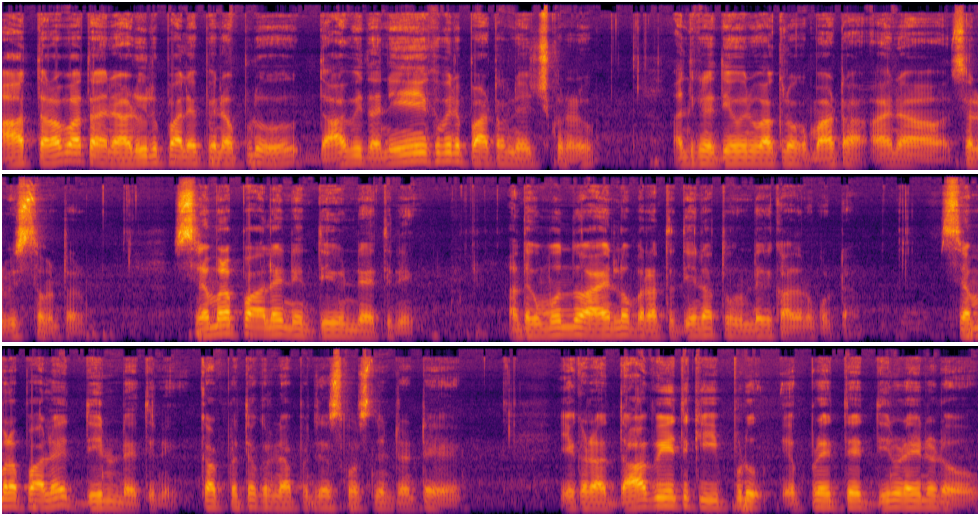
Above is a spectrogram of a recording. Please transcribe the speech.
ఆ తర్వాత ఆయన అడవులు పాలైపోయినప్పుడు దావిది అనేకమైన పాటలు నేర్చుకున్నాడు. అందుకని దేవుని వాకిలో ఒక మాట ఆయన సెలవిస్తూ ఉంటారు. శ్రమల పాలే నేను దేవుడిని తిని అంతకుముందు ఆయనలో మరి అంత దీనత్వం ఉండేది కాదనుకుంటా. శ్రమల పాలే దీనుండే తిని కాబట్టి ప్రతి ఒక్కరు జ్ఞాపకం చేసుకోవాల్సింది ఏంటంటే ఇక్కడ దావేదికి ఇప్పుడు ఎప్పుడైతే దీనుడైనడో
